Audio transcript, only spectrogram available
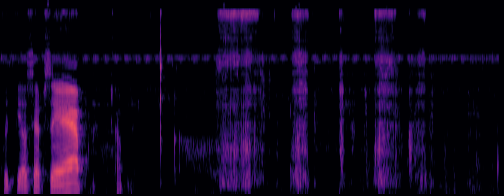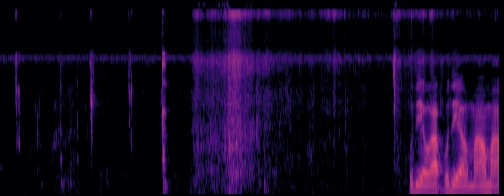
ก๋วยเตี๋ยวแซ่บๆครับ ผู้เดียวครับผู้เดียวเมาเมา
